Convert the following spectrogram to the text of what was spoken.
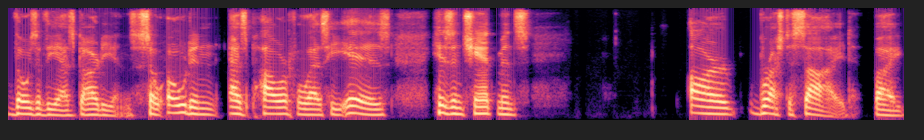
those of the Asgardians. So Odin, as powerful as he is, his enchantments are brushed aside by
